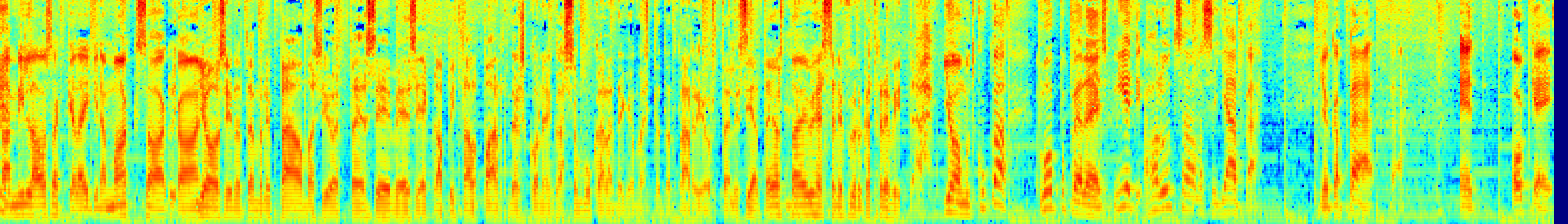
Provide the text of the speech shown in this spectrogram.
tai millä osakkeella ikinä maksaakaan. Joo, siinä on tämmöinen pääomasijoittaja CVC Capital Partners koneen kanssa mukana tekemässä tätä tarjousta. Eli sieltä jostain yhdessä ne fyrkat revitään. Joo, mutta kuka loppupeleissä, mieti, haluat sä olla se jäpä, joka päättää, että okei,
